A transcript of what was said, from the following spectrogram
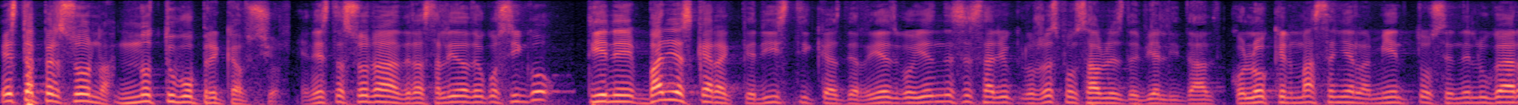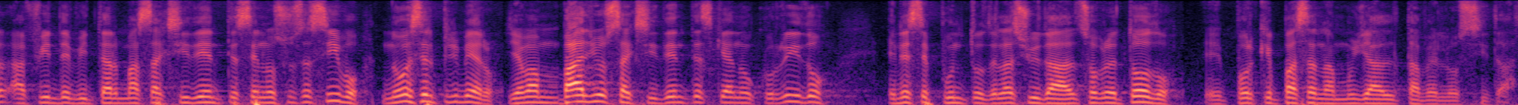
Esta persona no tuvo precaución. En esta zona de la salida de Ocosingo tiene varias características de riesgo y es necesario que los responsables de vialidad coloquen más señalamientos en el lugar a fin de evitar más accidentes en lo sucesivo. No es el primero, llevan varios accidentes que han ocurrido en ese punto de la ciudad, sobre todo eh, porque pasan a muy alta velocidad.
